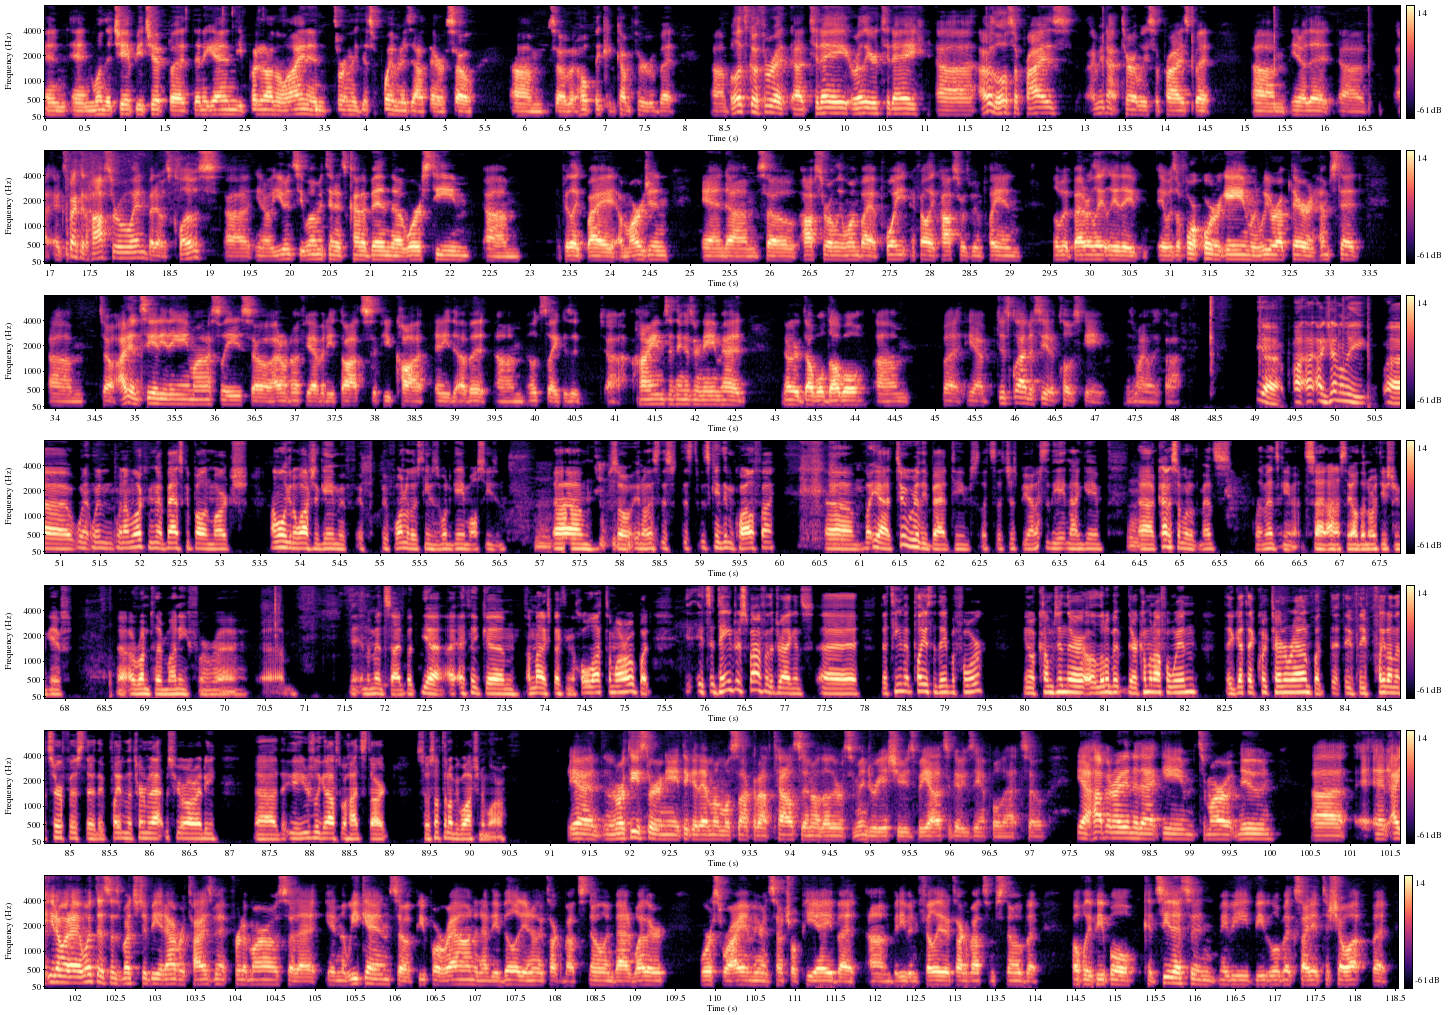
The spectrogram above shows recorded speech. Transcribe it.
and and won the championship. But then again, you put it on the line, and certainly disappointment is out there. So um, so but hope they can come through. But um, but let's go through it uh, today. Earlier today, uh, I was a little surprised. I mean, not terribly surprised, but um, you know that uh, I expected Hofstra to win, but it was close. Uh, you know, UNC Wilmington has kind of been the worst team. Um, I feel like by a margin, and um, so Hofstra only won by a point. I felt like Hofstra has been playing a little bit better lately. They it was a four quarter game when we were up there in Hempstead. Um, so I didn't see any of the game honestly. So I don't know if you have any thoughts if you caught any of it. Um, it looks like is it uh, Hines I think is her name had another double double. Um, but yeah, just glad to see it a close game is my only thought. Yeah, I, I generally uh, when, when when I'm looking at basketball in March, I'm only going to watch the game if, if, if one of those teams has won a game all season. Mm. Um, so you know this, this this this game didn't qualify. Um, but yeah, two really bad teams. Let's let's just be honest. The eight nine game, mm. uh, kind of similar to the men's the men's game. Sad, honestly. Although Northeastern gave uh, a run to their money for uh, um, in the men's side, but yeah, I, I think um, I'm not expecting a whole lot tomorrow. But it's a dangerous spot for the Dragons. Uh, the team that plays the day before, you know, comes in there a little bit. They're coming off a win. They've got that quick turnaround, but they've, they've played on that surface. They're, they've played in the tournament atmosphere already. Uh, they usually get off to a hot start. So something I'll be watching tomorrow. Yeah, the Northeastern, you think of them almost knocking off Towson, although there were some injury issues. But yeah, that's a good example of that. So yeah, hopping right into that game tomorrow at noon. Uh, and I, you know what, I want this as much to be an advertisement for tomorrow, so that in the weekend, so people are around and have the ability, I know they talk about snow and bad weather. Worse where I am here in Central PA, but um, but even Philly, they're talking about some snow. But hopefully, people can see this and maybe be a little bit excited to show up. But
